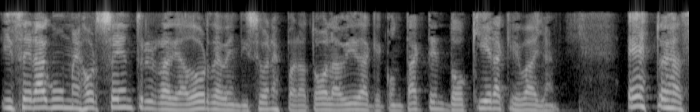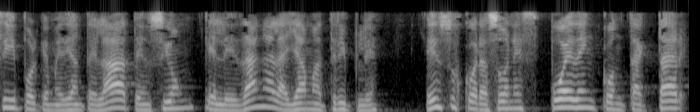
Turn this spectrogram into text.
y serán un mejor centro y radiador de bendiciones para toda la vida que contacten doquiera que vayan. Esto es así porque mediante la atención que le dan a la llama triple, en sus corazones pueden contactar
